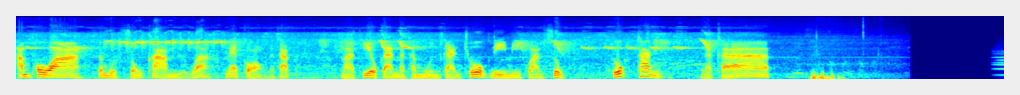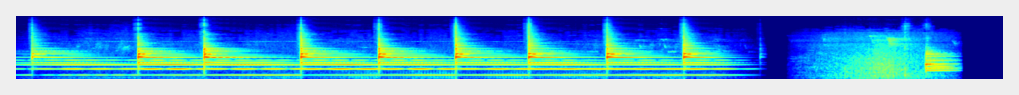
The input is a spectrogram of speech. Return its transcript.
อัมพวาสมุทรสงครามหรือว่าแม่กองนะครับ มาเที่ยวกันมาทำบุญการโชคดีมีความสุขทุกท่านนะครับ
